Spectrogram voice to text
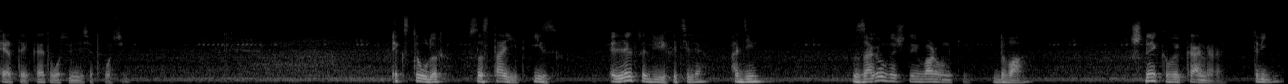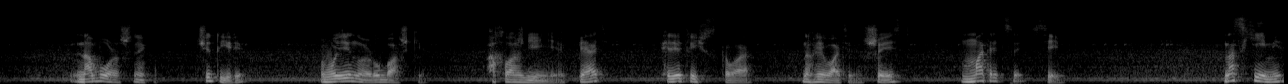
RT-CAT 88. Экструдер состоит из электродвигателя 1, загрузочной воронки 2, шнековой камеры 3, набора шнеков 4, водяной рубашки охлаждения 5, электрического нагревателя 6, матрицы 7. На схеме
